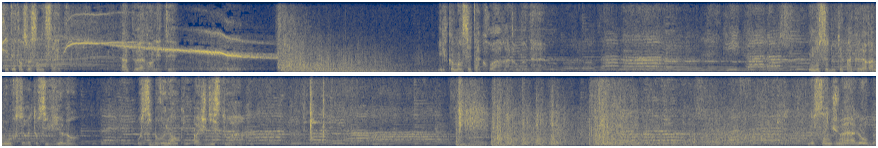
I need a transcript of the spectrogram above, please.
C'était en 67, un peu avant l'été. Ils commençaient à croire à leur bonheur. Ils ne se doutaient pas que leur amour serait aussi violent, aussi brûlant qu'une page d'histoire. Le 5 juin à l'aube,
